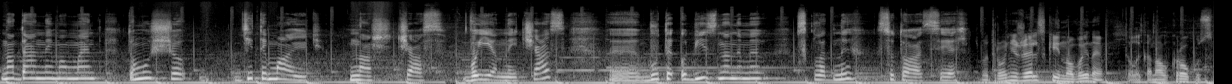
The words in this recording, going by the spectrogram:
на даний момент, тому що діти мають наш час, воєнний час, е, бути обізнаними в складних ситуаціях. Дмитро Ніжельський, новини, телеканал Крокус.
